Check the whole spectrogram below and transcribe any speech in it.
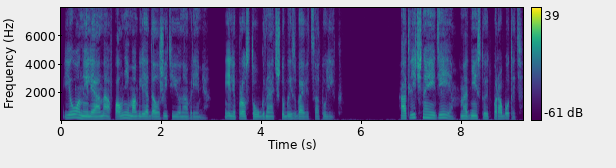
И он или она вполне могли одолжить ее на время. Или просто угнать, чтобы избавиться от улик. Отличная идея, над ней стоит поработать.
